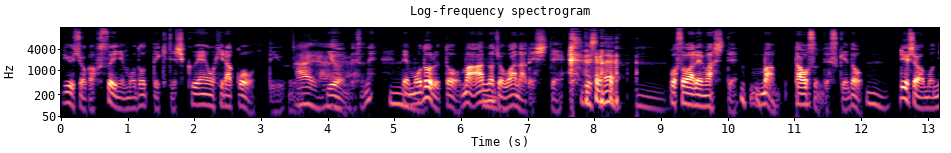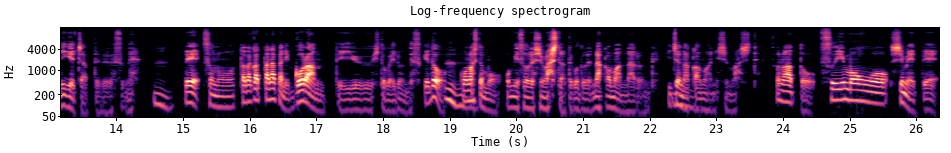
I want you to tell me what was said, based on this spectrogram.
劉将が不水に戻ってきて祝宴を開こうっていうふうにはいはいはい言うんですね。うんで、戻ると、まあ案の定罠でして、ですね。うん。襲われまして、まあ倒すんですけど、うん。劉将はもう逃げちゃっててですね。うん。で、その、戦った中にゴランっていう人がいるんですけど、うんうんこの人もお見それしましたってことで仲間になるんで、一応仲間にしまして。その後、水門を閉めて、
